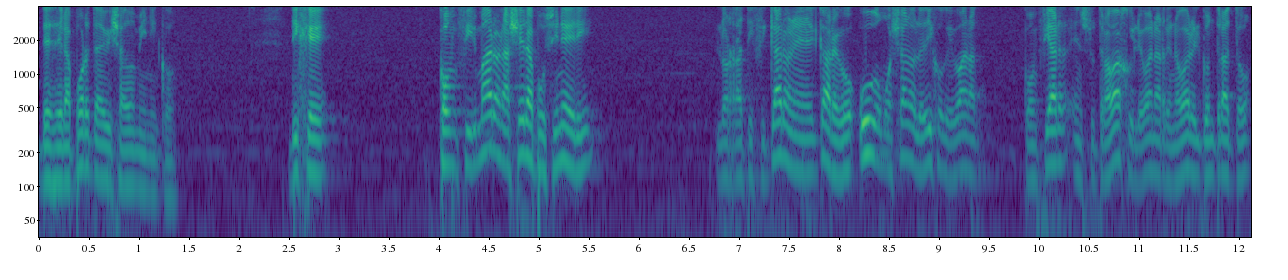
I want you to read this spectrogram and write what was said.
desde la puerta de Villadomínico. Dije, confirmaron ayer a Pusineri, lo ratificaron en el cargo, Hugo Moyano le dijo que van a confiar en su trabajo y le van a renovar el contrato,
